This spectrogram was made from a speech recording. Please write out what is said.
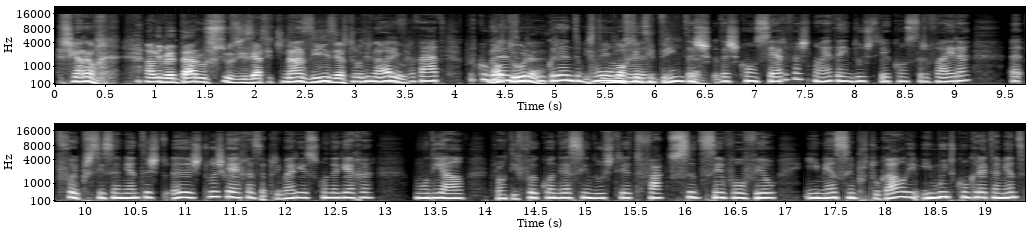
que chegaram a alimentar os, os exércitos nazis, é extraordinário. É verdade, porque o grande, altura, o grande boom das, das conservas, não é, da indústria conserveira, eh, foi precisamente as, as duas guerras, a Primeira e a Segunda Guerra mundial. Pronto, e foi quando essa indústria de facto se desenvolveu imenso em Portugal e, e muito concretamente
